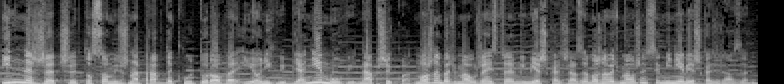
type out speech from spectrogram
inne rzeczy to są już naprawdę kulturowe i o nich Biblia nie mówi. Na przykład, można być małżeństwem i mieszkać razem, można być małżeństwem i nie mieszkać razem.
